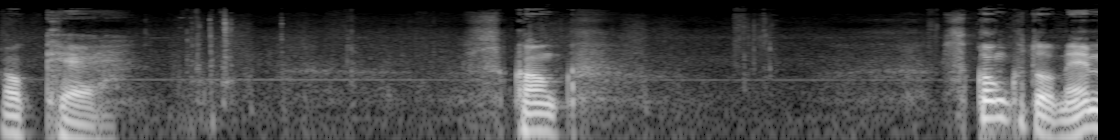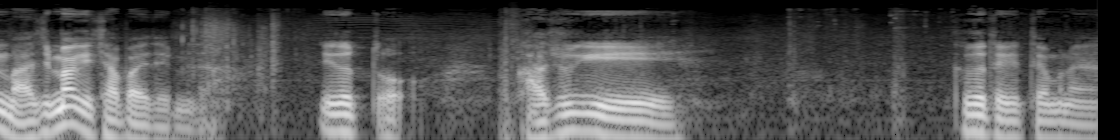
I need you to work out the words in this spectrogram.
오케이. 스컹크. 스컹크도 맨 마지막에 잡아야 됩니다. 이것도 가죽이 그거 되기 때문에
